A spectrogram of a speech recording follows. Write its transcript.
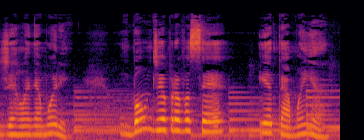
Gerlane Amorim. Um bom dia para você e até amanhã.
